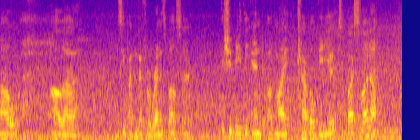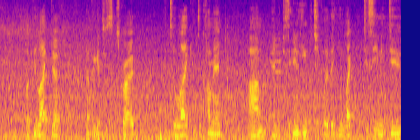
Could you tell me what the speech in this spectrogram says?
I'll, I'll uh, see if I can go for a run as well. So this should be the end of my travel video to Barcelona. Hope you liked it. Don't forget to subscribe and to like and to comment. Um, and if there's anything in particular that you'd like to see me do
